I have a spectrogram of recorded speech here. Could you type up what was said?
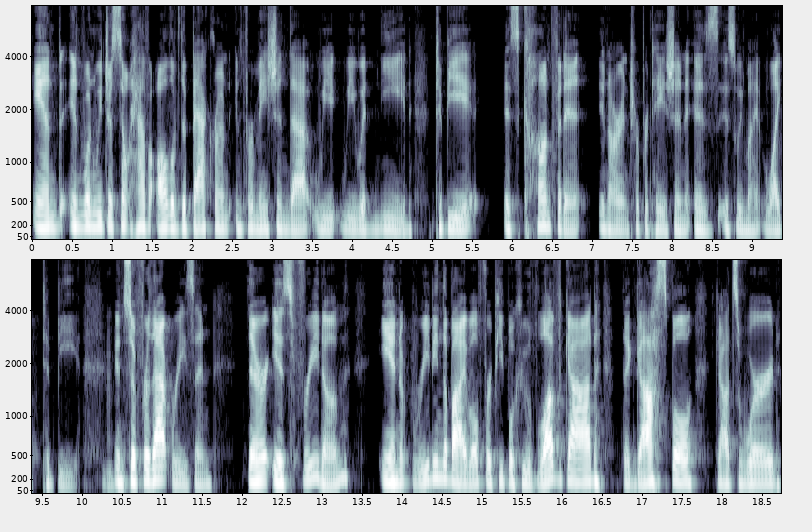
and and when we just don't have all of the background information that we we would need to be as confident in our interpretation as as we might like to be. Mm-hmm. And so for that reason, there is freedom in reading the Bible for people who love God, the gospel, God's word,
